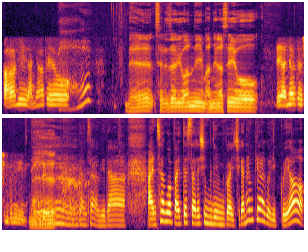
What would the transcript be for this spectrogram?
아, 네, 안녕하세요. 네. 네, 세례자 요한님 안녕하세요. 네, 안녕하세요, 신부님. 네. 네, 감사합니다. 안창호 발타사르 신부님과 이 시간 함께하고 있고요.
